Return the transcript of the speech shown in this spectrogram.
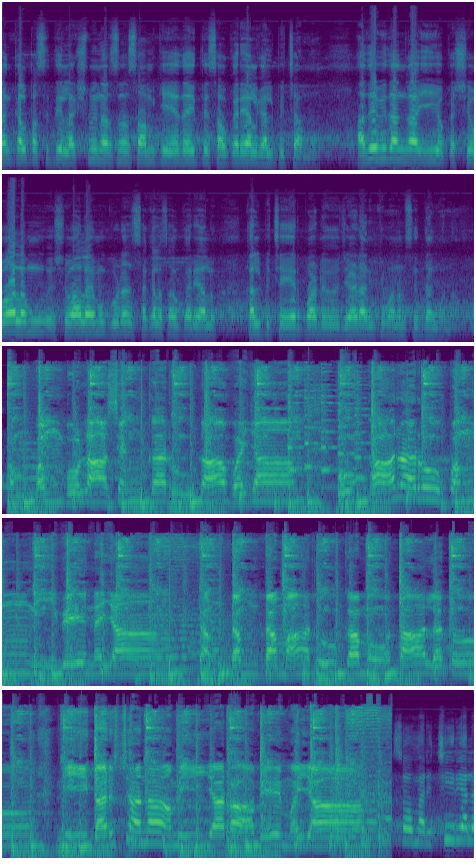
సంకల్ప సిద్ధి లక్ష్మీ నరసింహస్వామికి ఏదైతే సౌకర్యాలు కల్పించామో అదేవిధంగా ఈ యొక్క శివాలయం శివాలయం కూడా సకల సౌకర్యాలు కల్పించే ఏర్పాటు చేయడానికి మనం సిద్ధంగా ఉన్నాం పంబంబులా శంకరుడావయా. ఓంకార రూపం నీవేనయా డం డం డమారుక మోతాలతో నీ దర్శనమీయ రావేమయ్యా సో మరి చీర్యాల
